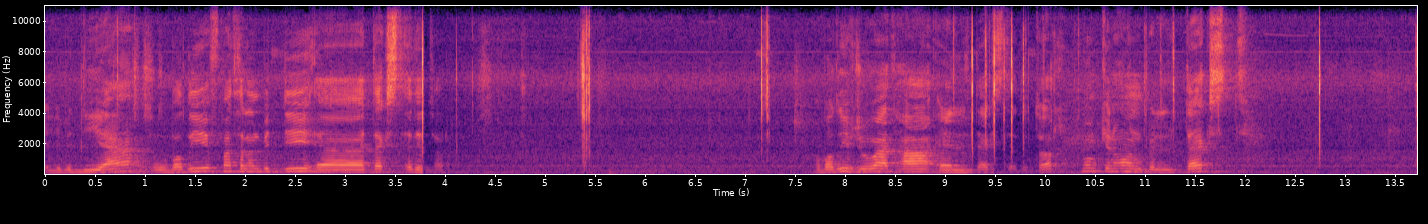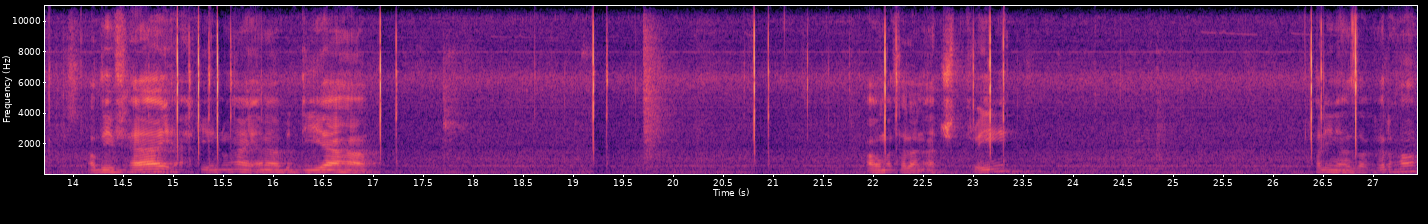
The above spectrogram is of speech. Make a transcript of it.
اللي بدي إياه وبضيف مثلا بدي text editor وبضيف جواتها ال text editor ممكن هون بال text أضيف هاي أحكي إنه هاي أنا بدي إياها أو مثلا h3 خليني أصغرها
